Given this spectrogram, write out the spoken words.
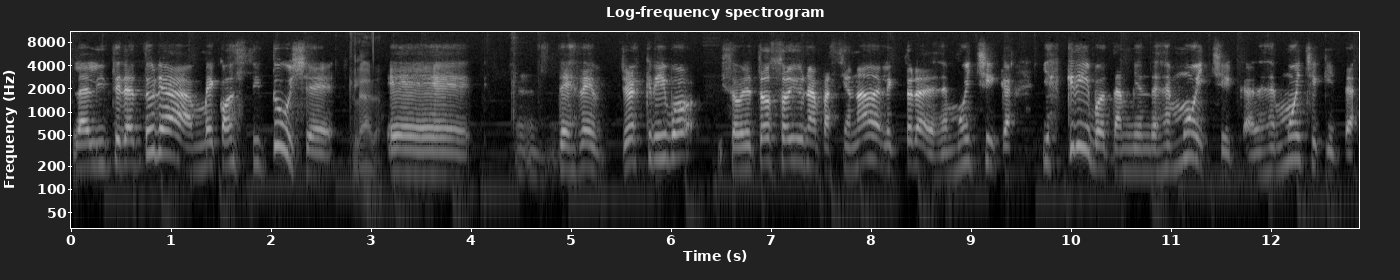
la literatura me constituye. Claro. Eh, desde yo escribo y sobre todo soy una apasionada lectora desde muy chica y escribo también desde muy chica, desde muy chiquita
